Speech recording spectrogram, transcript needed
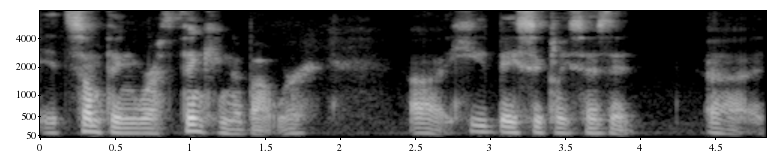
it's something worth thinking about. Where uh, he basically says that uh,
